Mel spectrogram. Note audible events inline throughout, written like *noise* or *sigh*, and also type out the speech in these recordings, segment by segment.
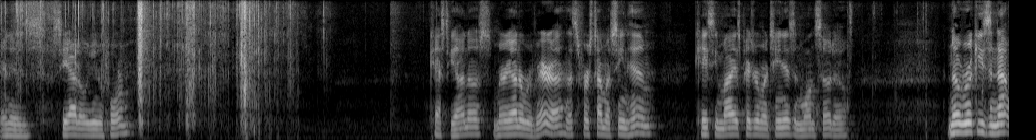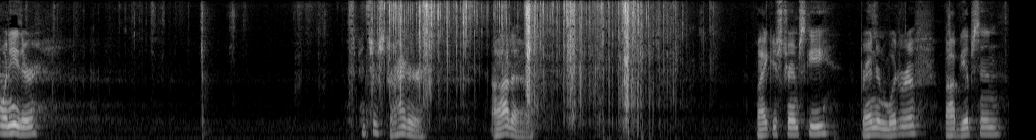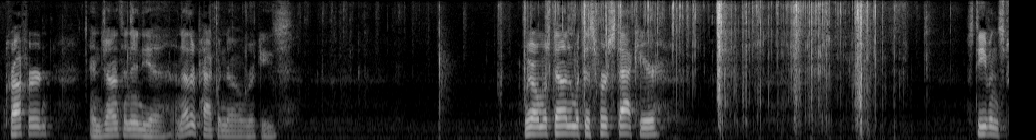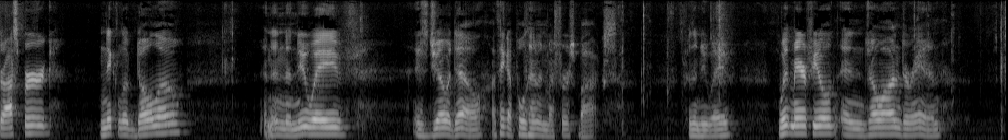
in his Seattle uniform. Castellanos, Mariano Rivera, that's the first time I've seen him. Casey Mize, Pedro Martinez, and Juan Soto. No rookies in that one either. Spencer Strider. Auto. Mike Yastrzemski, Brandon Woodruff, Bob Gibson, Crawford, and Jonathan India. Another pack with no rookies. We're almost done with this first stack here. Stephen Strasburg, Nick Lodolo, and then the new wave is Jo Adell. I think I pulled him in my first box for the new wave. Whit Merrifield and Jhoan Duran,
